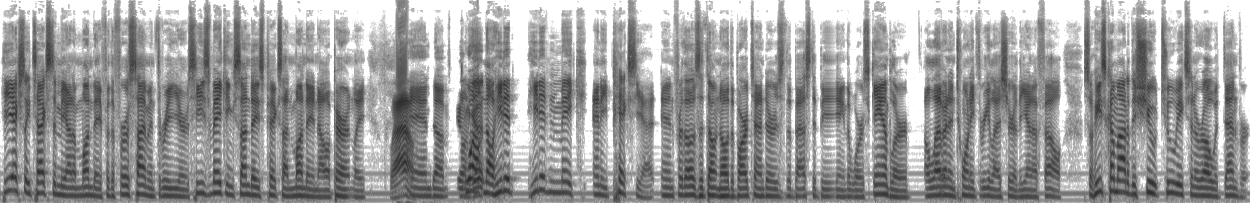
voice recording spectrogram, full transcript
He actually texted me on a Monday for the first time in three years. He's making Sunday's picks on Monday now, apparently. Wow. And um, well, good. no, he did. He didn't make any picks yet. And for those that don't know, the bartender is the best at being the worst gambler. Eleven and twenty-three last year in the NFL. So he's come out of the shoot two weeks in a row with Denver,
